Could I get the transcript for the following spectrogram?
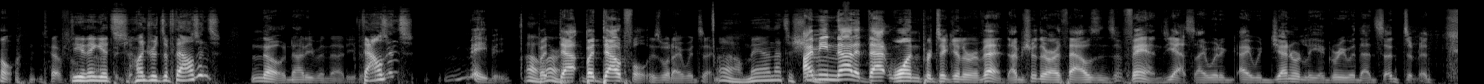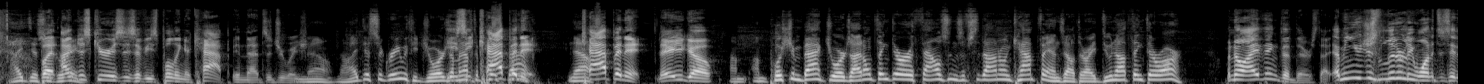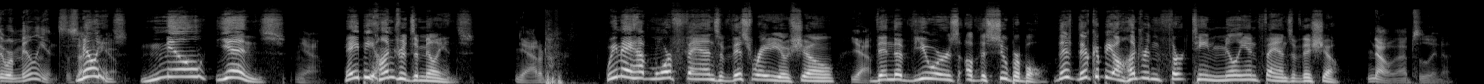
definitely. Do you think not it's case. hundreds of thousands? No, not even that either. Thousands? Maybe. Oh, but right. dou- but doubtful is what I would say. Oh man, that's a shame. I mean, not at that one particular event. I'm sure there are thousands of fans. Yes, I would. I would generally agree with that sentiment. I disagree. But I'm just curious as if he's pulling a cap in that situation. no, no, I disagree with you, George. I'm Is gonna he have to capping it? No, Capping it. There you go. I'm, I'm pushing back, George. I don't think there are thousands of Sedano and Kap fans out there. I do not think there are. No, I think that there's that. I mean, you just literally wanted to say there were millions. Millions, millions. Yeah. maybe hundreds of millions. Yeah. I don't know. We may have more fans of this radio show Yeah. than the viewers of the Super Bowl. There, there could be 113 million fans of this show. No, absolutely not.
